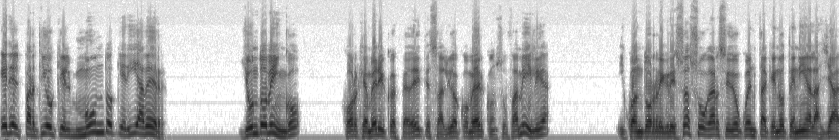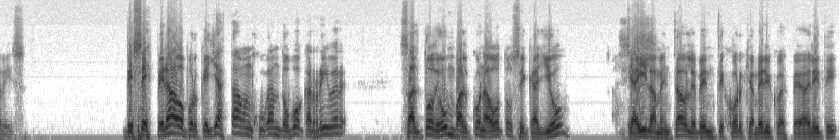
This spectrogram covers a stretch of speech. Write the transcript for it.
Era el partido que el mundo quería ver. Y un domingo, Jorge Américo Espedete salió a comer con su familia y cuando regresó a su hogar se dio cuenta que no tenía las llaves. desesperado porque ya estaban jugando Boca River, saltó de un balcón a otro, se cayó, y ahí lamentablemente Jorge Américo Espedaletti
